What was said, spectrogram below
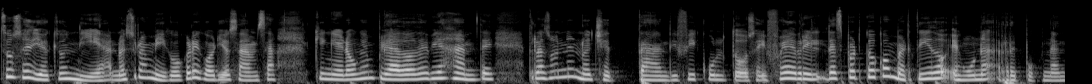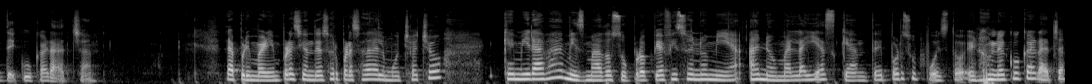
Sucedió que un día nuestro amigo Gregorio Samsa, quien era un empleado de viajante, tras una noche tan dificultosa y febril, despertó convertido en una repugnante cucaracha. La primera impresión de sorpresa del muchacho que miraba amismado su propia fisonomía anómala y asqueante, por supuesto, era una cucaracha,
